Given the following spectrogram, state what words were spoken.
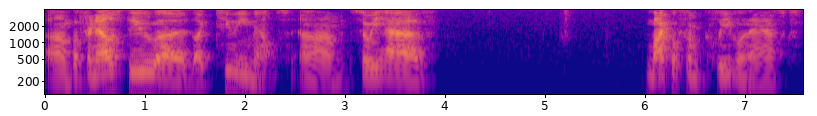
Um, but for now, let's do uh, like two emails. Um, so we have Michael from Cleveland asks,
